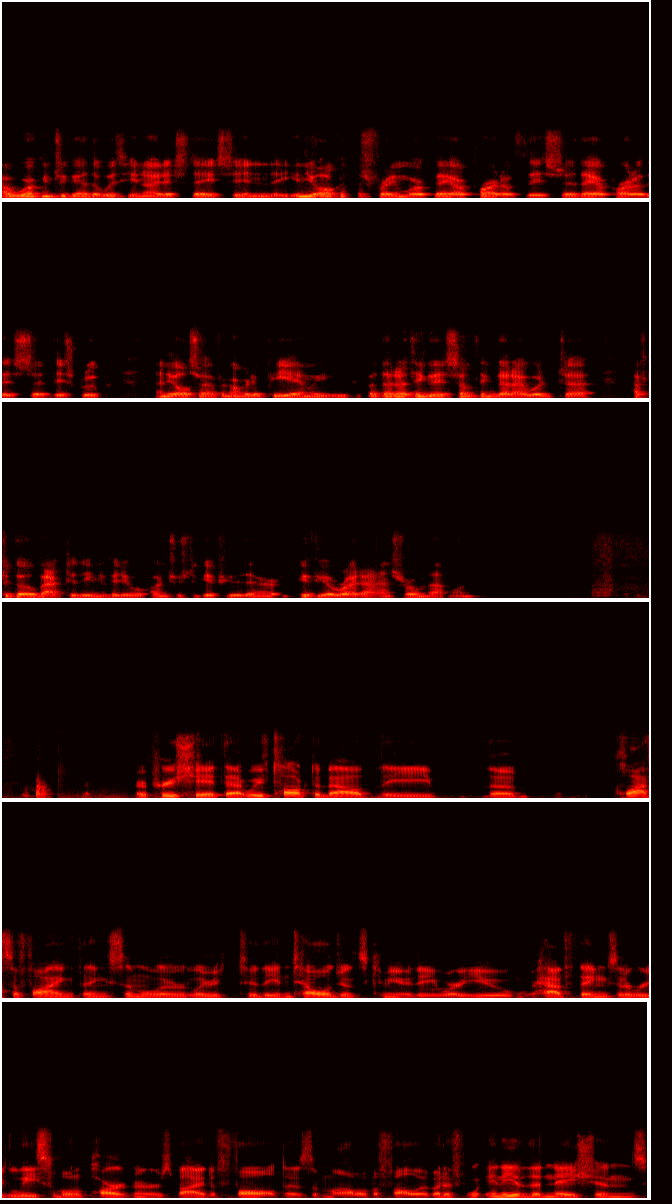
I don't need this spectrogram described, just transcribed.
are working together with the United States in the in the AUKUS framework, they are part of this uh, they are part of this uh, this group, and they also have an RDP MOU. But that I think is something that I would uh, have to go back to the individual countries to give you their give you a right answer on that one. I appreciate that. We've talked about the the classifying things similarly to the intelligence community where you have things that are releasable to partners by default as a model to follow. But if any of the nations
